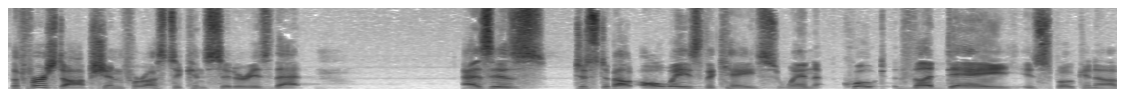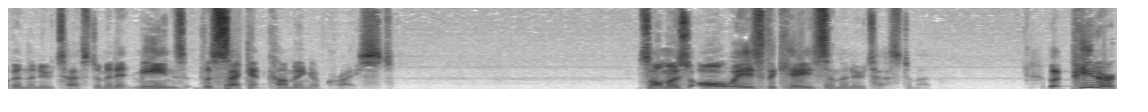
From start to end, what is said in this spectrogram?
the first option for us to consider is that as is just about always the case when, quote, the day is spoken of in the New Testament, it means the second coming of Christ. It's almost always the case in the New Testament. But Peter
